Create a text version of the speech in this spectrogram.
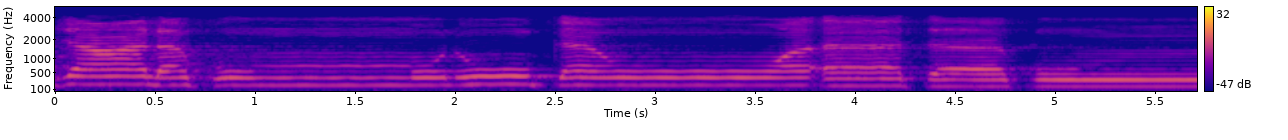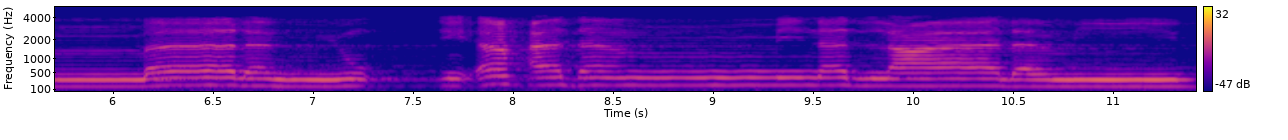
وجعلكم ملوكا وآتاكم ما لم يؤت أحدا من العالمين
